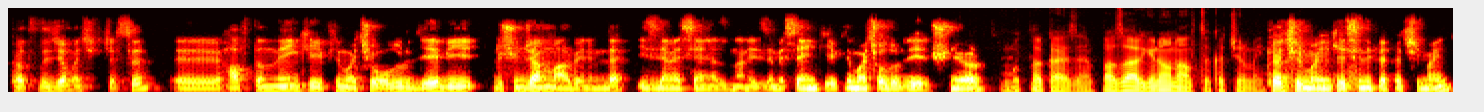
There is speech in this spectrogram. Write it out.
katılacağım açıkçası. E, haftanın en keyifli maçı olur diye bir düşüncem var benim de. İzlemesi en azından izlemesi en keyifli maç olur diye düşünüyorum. Mutlaka izleyin. Pazar günü 16 kaçırmayın. Kaçırmayın kesinlikle kaçırmayın.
